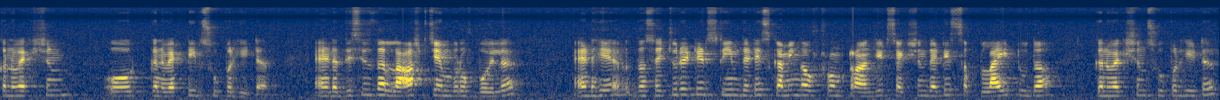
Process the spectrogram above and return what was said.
convection or convective superheater. And this is the last chamber of boiler. And here the saturated steam that is coming out from transit section that is supplied to the convection superheater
